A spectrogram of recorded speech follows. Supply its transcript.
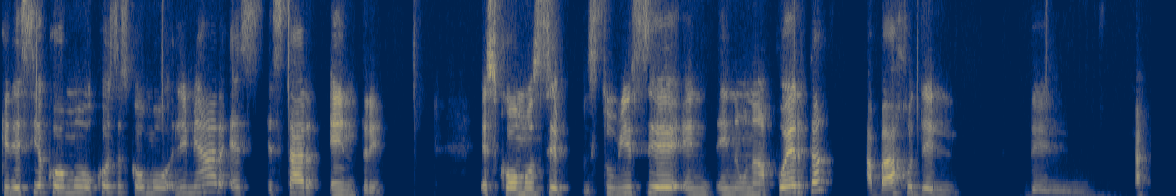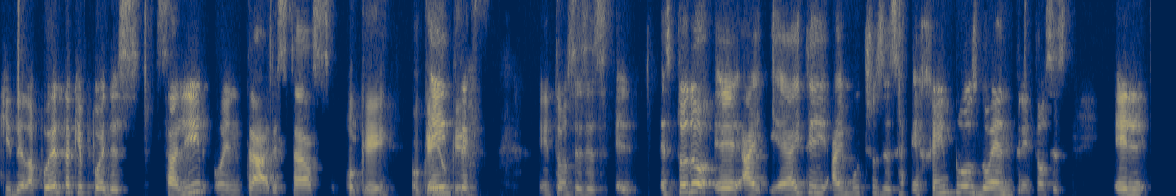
que decía como cosas como limiar es estar entre. Es como si estuviese en, en una puerta abajo del, del, aquí de la puerta que puedes salir o entrar. Estás Ok, ok, entre, ok. Entonces, es, es todo, eh, hay, hay, te, hay, muchos ejemplos do entre. Entonces, el,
